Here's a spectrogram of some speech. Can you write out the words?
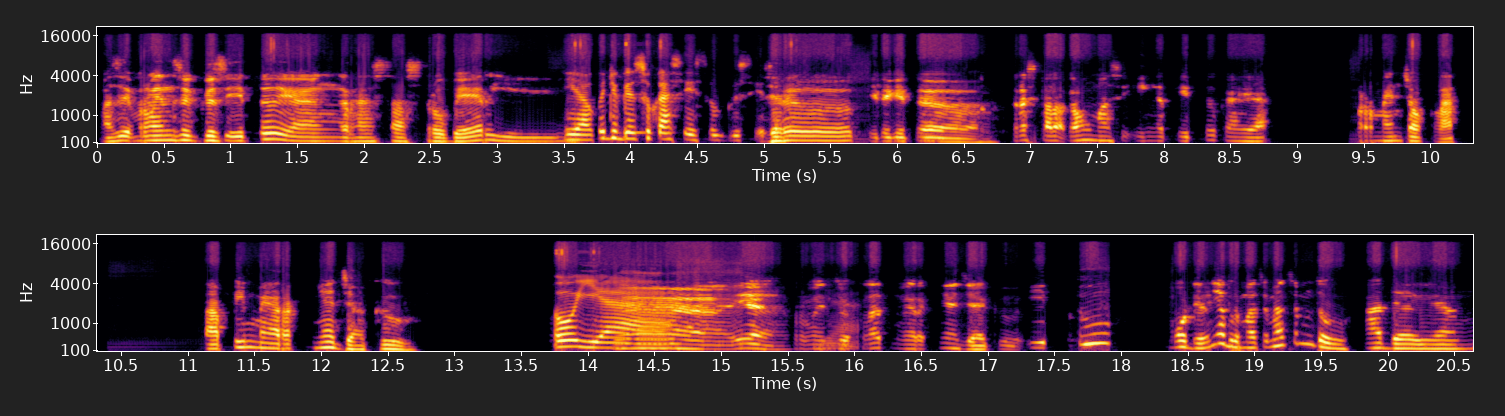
Masih permen sugus itu yang rasa stroberi, Iya, aku juga suka sih sugus itu. jeruk, gitu-gitu. Terus kalau kamu masih inget itu kayak permen coklat, tapi mereknya jago. Oh iya. Ya, iya, permen Iya. coklat mereknya jago. Itu modelnya bermacam-macam tuh. Ada yang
